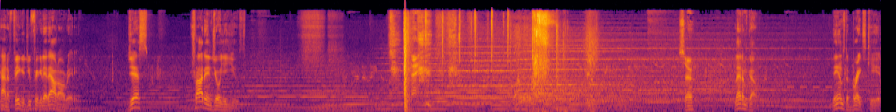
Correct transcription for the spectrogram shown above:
kind of figured you figured that out already. Just try to enjoy your youth. Sir? Let him go. Them's the brakes, kid.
